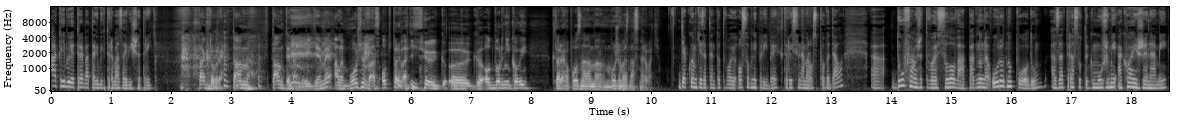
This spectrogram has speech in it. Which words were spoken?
A keď bude treba, tak Viktor vás aj vyšetrí. Tak dobre, tam, tam teda nejdeme, ale môžem vás odprevadiť k, k odborníkovi, ktorého poznám môžem vás nasmerovať. Ďakujem ti za tento tvoj osobný príbeh, ktorý si nám rozpovedal. Dúfam, že tvoje slova padnú na úrodnú pôdu a zatrasú tak mužmi ako aj ženami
